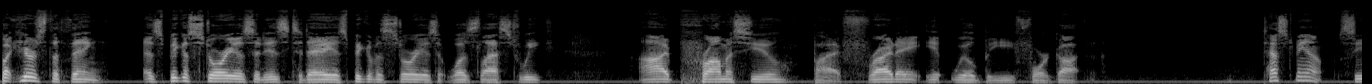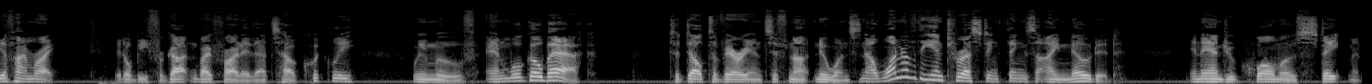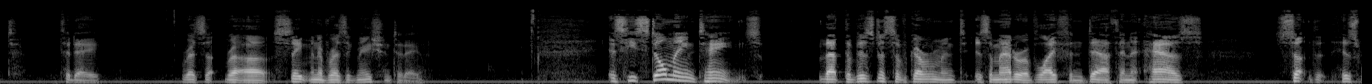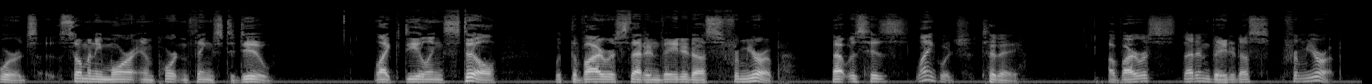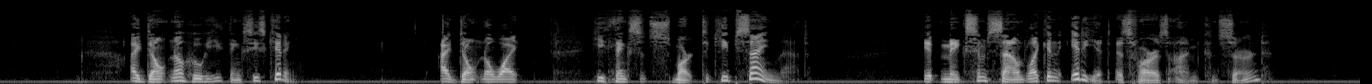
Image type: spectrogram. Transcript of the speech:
But here's the thing as big a story as it is today, as big of a story as it was last week, I promise you by Friday it will be forgotten. Test me out. See if I'm right. It'll be forgotten by Friday. That's how quickly we move, and we'll go back to Delta variants, if not new ones. Now, one of the interesting things I noted in Andrew Cuomo's statement today, res- uh, statement of resignation today, is he still maintains that the business of government is a matter of life and death, and it has, so, his words, so many more important things to do, like dealing still with the virus that invaded us from Europe. That was his language today. A virus that invaded us from Europe. I don't know who he thinks he's kidding. I don't know why he thinks it's smart to keep saying that. It makes him sound like an idiot as far as I'm concerned.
